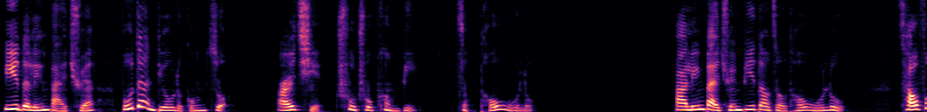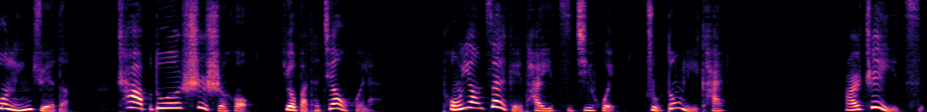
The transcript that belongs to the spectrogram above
逼得林百全不但丢了工作，而且处处碰壁，走投无路，把林百全逼到走投无路。曹凤林觉得差不多是时候，又把他叫回来，同样再给他一次机会，主动离开。而这一次，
